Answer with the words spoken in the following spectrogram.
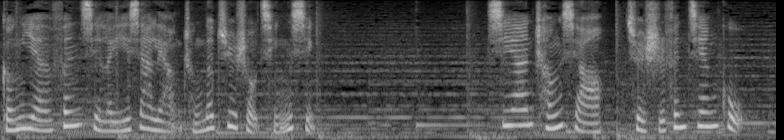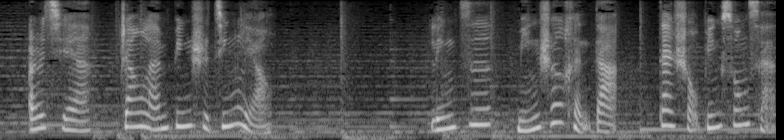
耿弇分析了一下两城的据守情形。西安城小却十分坚固，而且张兰兵士精良。临淄名声很大，但守兵松散，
